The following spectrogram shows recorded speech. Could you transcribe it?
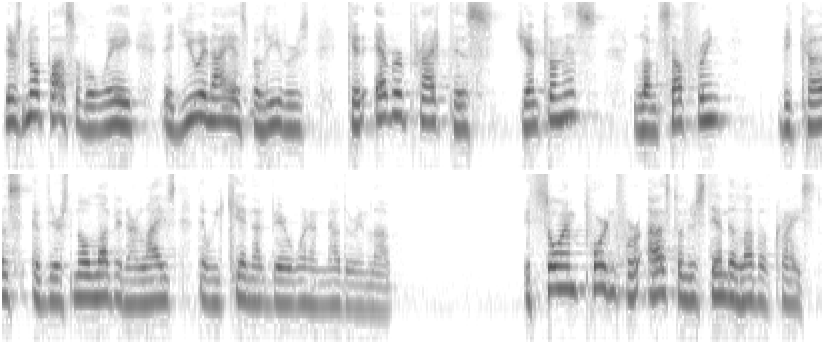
There's no possible way that you and I, as believers, can ever practice gentleness, long suffering, because if there's no love in our lives, then we cannot bear one another in love. It's so important for us to understand the love of Christ,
